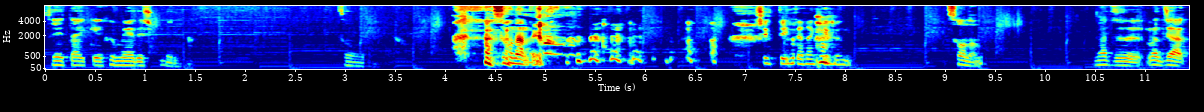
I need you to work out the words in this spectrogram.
生態系不明でしょ、みんな。そうなんだよ。そうなのよ。知っていただけるんそうなの。まず、まあ、じゃあ、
